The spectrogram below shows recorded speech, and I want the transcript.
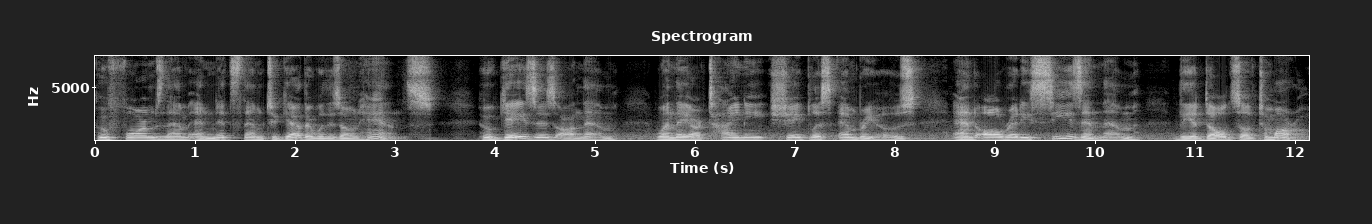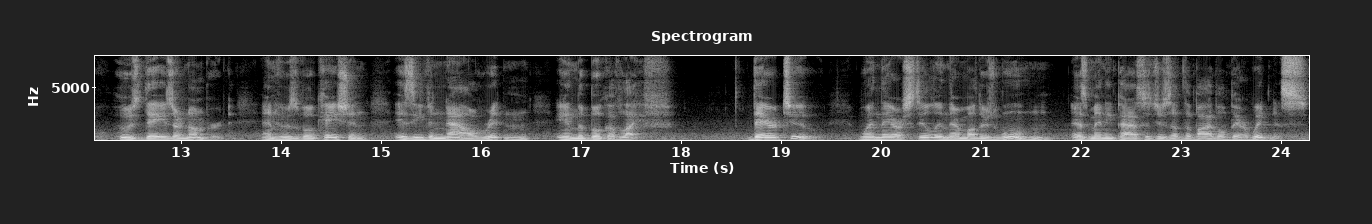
who forms them and knits them together with his own hands, who gazes on them when they are tiny, shapeless embryos and already sees in them the adults of tomorrow, whose days are numbered, and whose vocation is even now written in the book of life. There, too, when they are still in their mother's womb, as many passages of the Bible bear witness,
